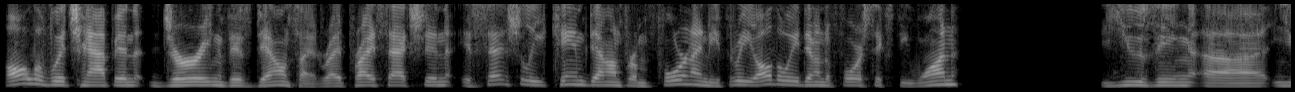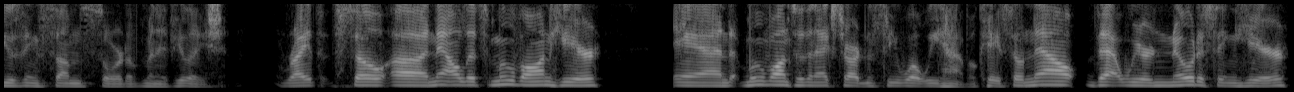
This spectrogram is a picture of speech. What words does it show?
all of which happened during this downside, right? Price action essentially came down from 493 all the way down to 461 using uh using some sort of manipulation, right? So uh now let's move on here and move on to the next chart and see what we have. Okay, so now that we're noticing here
